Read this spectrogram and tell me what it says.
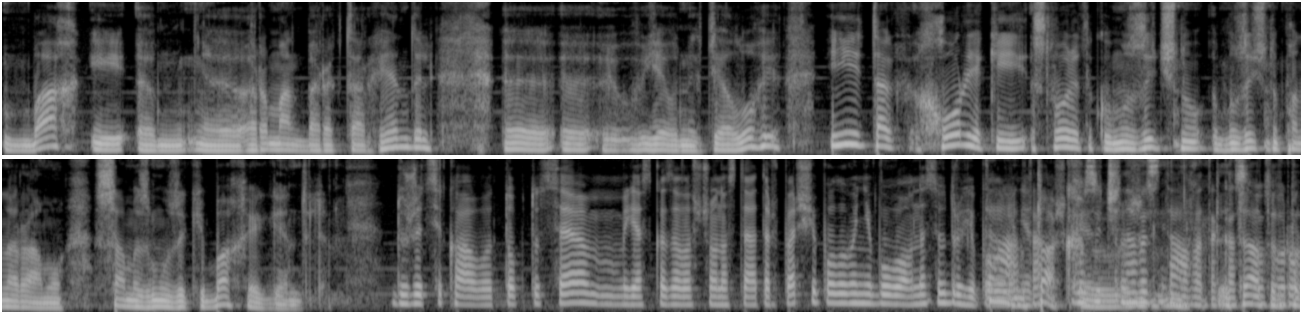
Бах і ем, е, Роман Байрактар Гендель. Є у них діалоги. І так хор, який створює таку музичну, музичну панораму саме з музики Баха і Генделя. Дуже цікаво. Тобто, це я сказала, що у нас театр в першій половині був, а у нас і в другій половині. так, так. Музична вистава така Театр свого роду.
